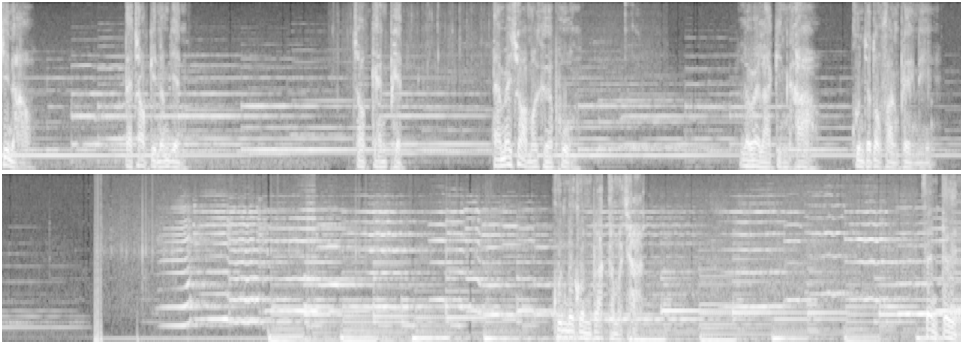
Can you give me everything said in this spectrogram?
ขี้หนาว แต่ชอบกินน้ำเย็น ชอบแกงเผ็ด แต่ไม่ชอบมะเขือพวง แล้วเวลากินข้าว คุณจะต้องฟังเพลงนี้ เป็นคนรักธรรมชาติ เส้นตื่น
